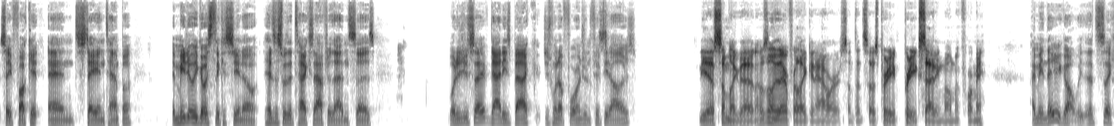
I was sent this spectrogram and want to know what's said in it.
say fuck it and stay in Tampa. Immediately goes to the casino, hits us with a text after that, and says, "What did you say? Daddy's back. Just went up four hundred and fifty dollars." Yeah, something like that. I was only there for like an hour or something, so it's pretty pretty exciting moment for me. I mean, there you go. We, that's like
